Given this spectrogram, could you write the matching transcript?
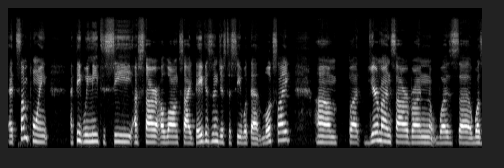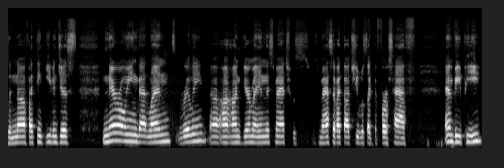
at some point, I think we need to see a star alongside Davidson just to see what that looks like. Um, but Girma and Sauerbrunn was uh, was enough. I think even just narrowing that lens really uh, on Girma in this match was, was massive. I thought she was like the first half MVP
